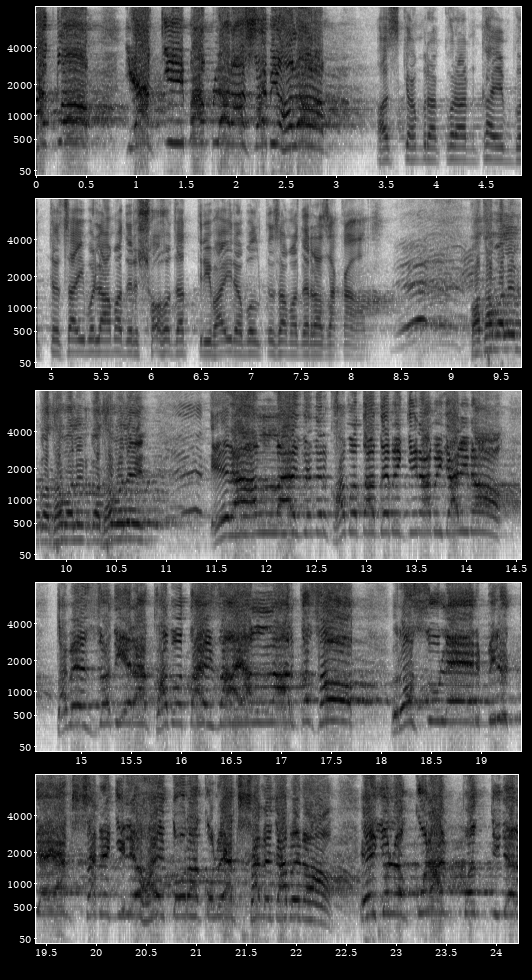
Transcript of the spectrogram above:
থাকলাম, একই মামলার আসামি হলাম। আজকে আমরা কোরআন কায়েম করতে চাই বলে আমাদের সহযাত্রী ভাইরা বলতেছে আমাদের রাজাকার। কথা বলেন কথা বলেন কথা বলেন। এরা আল্লাহ যাদের ক্ষমতা দেবে কিনা আমি জানি না। তবে যদি এরা ক্ষমতায় যায় আল্লাহর কসম, রসুলের বিরুদ্ধে একসাথে গেলে হয়তো ওরা কোনো একসাথে যাবে না। এই জন্য কোরআন পন্থীদের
